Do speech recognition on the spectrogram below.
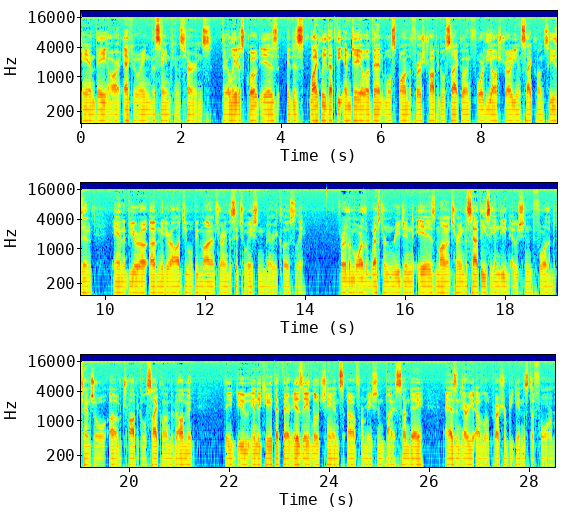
and they are echoing the same concerns. Their latest quote is It is likely that the MJO event will spawn the first tropical cyclone for the Australian cyclone season, and the Bureau of Meteorology will be monitoring the situation very closely. Furthermore, the western region is monitoring the southeast Indian Ocean for the potential of tropical cyclone development. They do indicate that there is a low chance of formation by Sunday as an area of low pressure begins to form.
